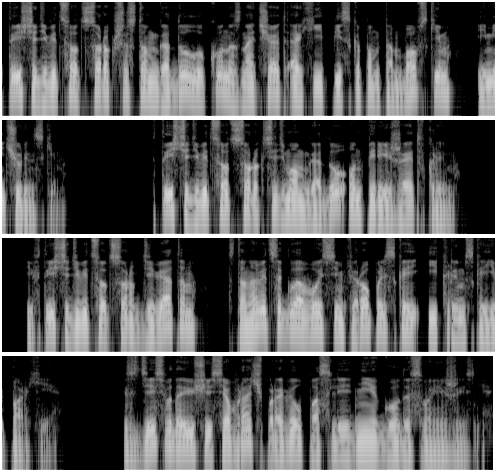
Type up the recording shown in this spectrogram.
В 1946 году Луку назначают архиепископом Тамбовским и Мичуринским. В 1947 году он переезжает в Крым. И в 1949 становится главой Симферопольской и Крымской епархии. Здесь выдающийся врач провел последние годы своей жизни.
